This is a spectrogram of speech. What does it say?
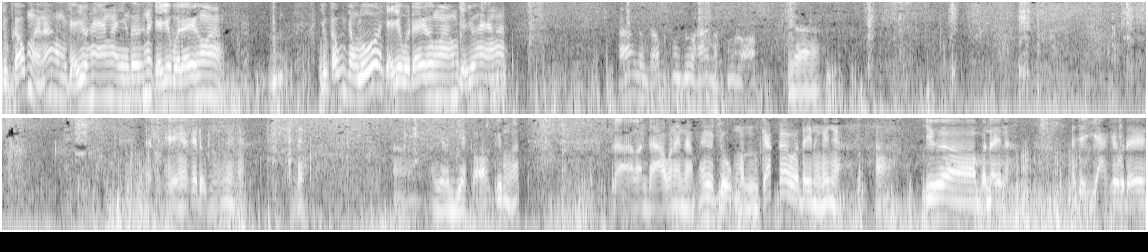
Chuột cống này nó không chạy vô hang hay nhân tư nó chạy vô bờ đê không à? Chuột cống trong lúa chạy vô bờ đê không à không chạy vô hang á. Hả? Con cổng tôi vô hai mặt tôi lọt dạ. Hiện ra cái đụng nữa nha. Đây đó giờ về cỏ kiếm ít là mình đào cái này nè mấy cái chuột mình cắt bên đây nè cả nhà. Đó chứ ờ, bên đây nè. Nó chạy dạt ra bên đây.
